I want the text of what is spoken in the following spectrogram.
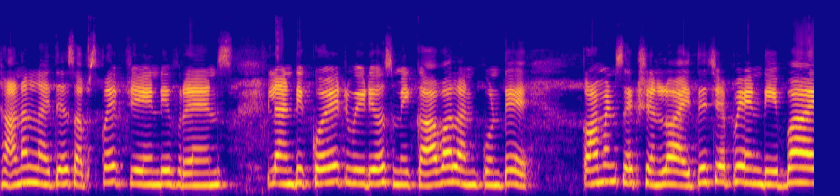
ఛానల్ని అయితే సబ్స్క్రైబ్ చేయండి ఫ్రెండ్స్. ఇలాంటి కోయట్ వీడియోస్ మీకు కావాలనుకుంటే కామెంట్ సెక్షన్లో అయితే చెప్పేయండి. బాయ్.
